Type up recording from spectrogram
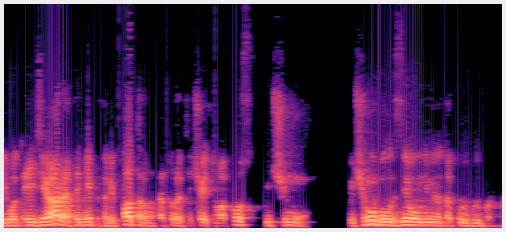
И вот ADR – это некоторый паттерн, который отвечает на вопрос «почему?». Почему был сделан именно такой выбор?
